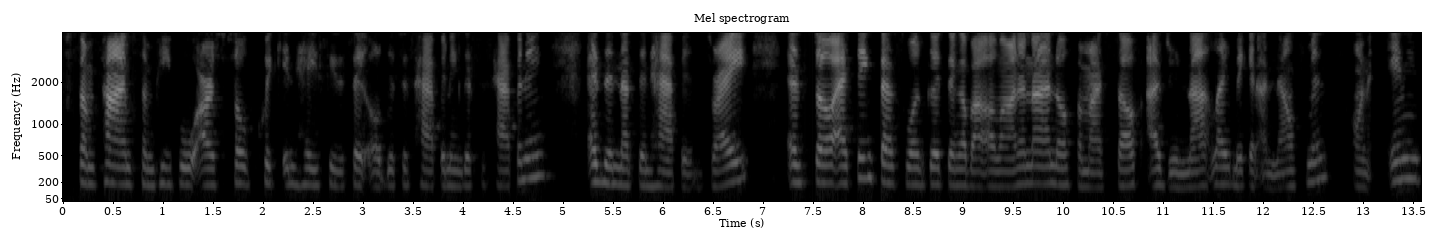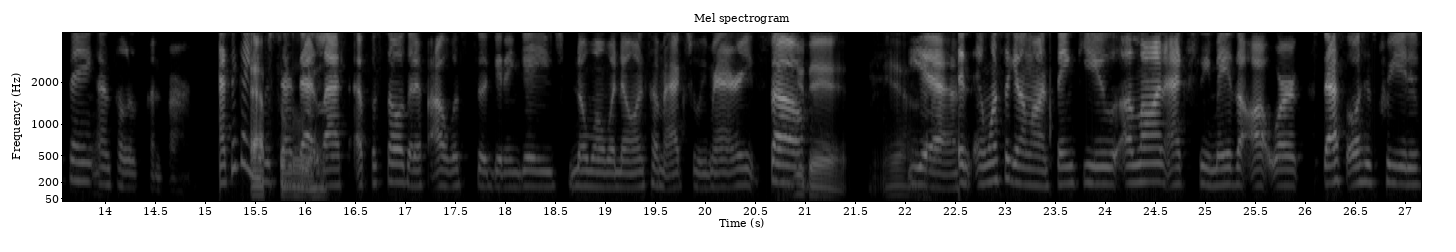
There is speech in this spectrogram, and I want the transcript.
sometimes some people are so quick and hasty to say, oh, this is happening, this is happening, and then nothing happens, right? And so I think that's one good thing about Alana and I. Know for myself, I do not like making announcements on anything until it's confirmed. I think I even said that last episode that if I was to get engaged, no one would know until I'm actually married. So You did. Yeah. yeah. And, and once again, Alon, thank you. Alon actually made the artwork. That's all his creative.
